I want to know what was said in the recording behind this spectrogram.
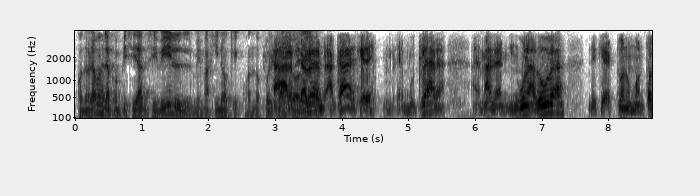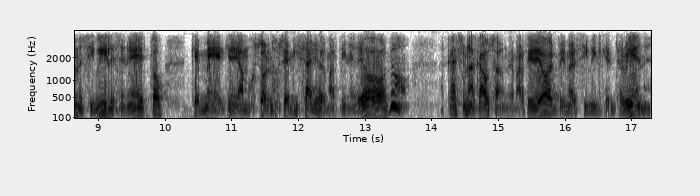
Cuando hablamos de la complicidad civil, me imagino que cuando fue el caso de... Acá es que es muy clara, además de ninguna duda de que actúan un montón de civiles en esto, que, me, digamos son los emisarios de Martínez de Oz, no. Acá es una causa donde Martínez de Oz el primer civil que interviene,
